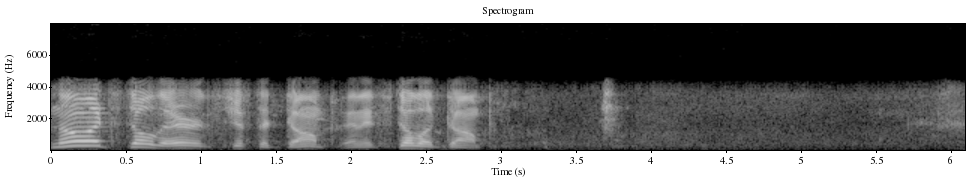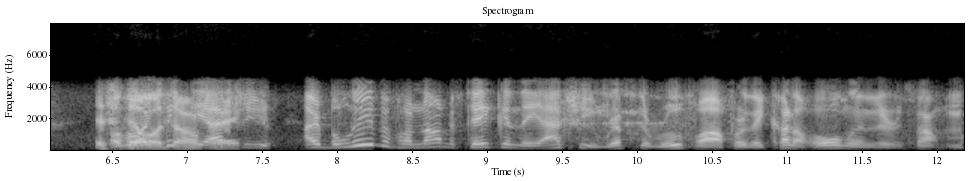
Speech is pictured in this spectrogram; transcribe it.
no, it's still there. It's just a dump, and it's still a dump. It's Although still I a think dump, they eh? actually, I believe if I'm not mistaken, they actually ripped the roof off or they cut a hole in it or something.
